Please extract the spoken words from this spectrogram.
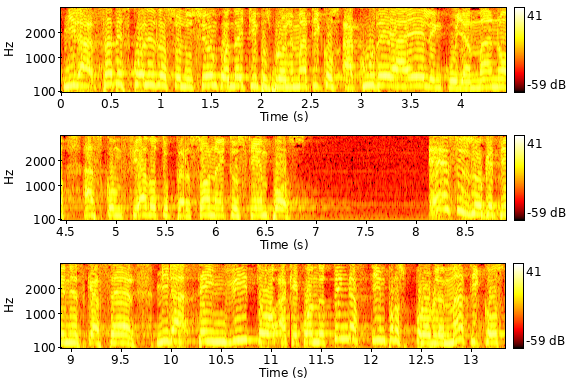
Mira, ¿sabes cuál es la solución cuando hay tiempos problemáticos? Acude a Él en cuya mano has confiado tu persona y tus tiempos. Eso es lo que tienes que hacer. Mira, te invito a que cuando tengas tiempos problemáticos,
